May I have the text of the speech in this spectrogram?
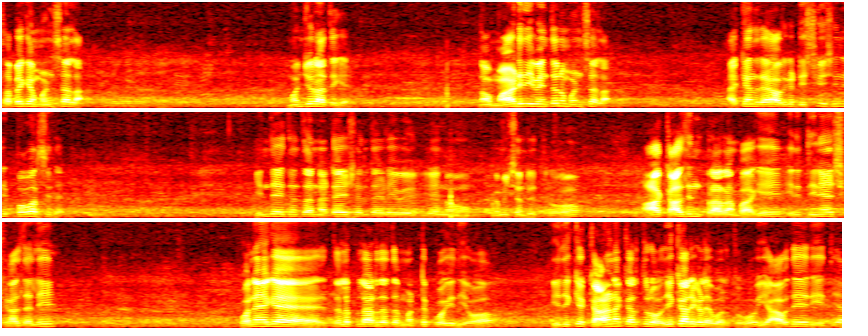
ಸಭೆಗೆ ಮಣಿಸಲ್ಲ. ಮಂಜೂರಾತಿಗೆ. ನಾವು ಮಾಡಿದ್ದೀವಿ ಅಂತಲೂ ಮಣಿಸಲ್ಲ. ಯಾಕೆಂದರೆ ಅವ್ರಿಗೆ ಡಿಸ್ಕ್ರಿಷನ್ ಪವರ್ಸ್ ಇದೆ. ಹಿಂದೆ ಇದ್ದಂಥ ನಟೇಶ್ ಅಂತ ಹೇಳಿ ಏನು ಕಮಿಷನರ್ ಇದ್ದರು ಆ ಕಾಲದಿಂದ ಪ್ರಾರಂಭ ಆಗಿ ಇದು ದಿನೇಶ್ ಕಾಲದಲ್ಲಿ ಕೊನೆಗೆ ತಲುಪಲಾರ್ದ ಮಟ್ಟಕ್ಕೆ ಹೋಗಿದೆಯೋ ಇದಕ್ಕೆ ಕಾರಣಕರ್ತರು ಅಧಿಕಾರಿಗಳೇ ಹೊರತು ಯಾವುದೇ ರೀತಿಯ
